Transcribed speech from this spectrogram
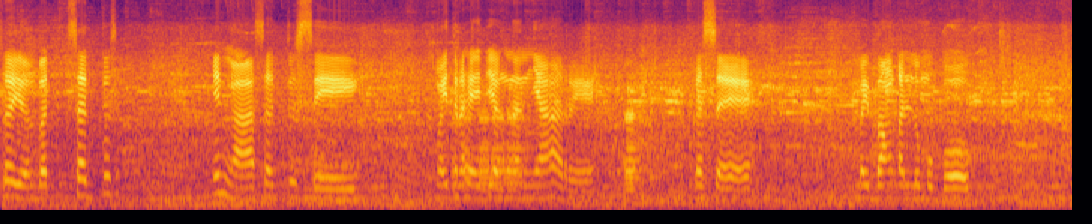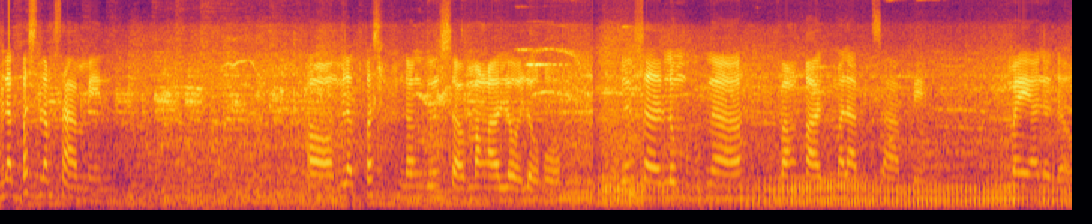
So yun, but sad to yun nga, sad to say may trahedyang nangyari. Kasi may bangkan lumubog. Lagpas lang sa amin. Um, lagpas lang dun sa mga lolo ko. Dun sa lumubog na bangkad malapit sa amin may ano daw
